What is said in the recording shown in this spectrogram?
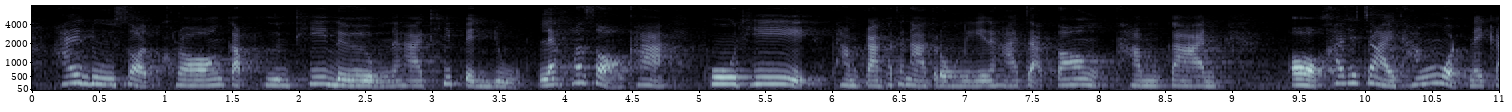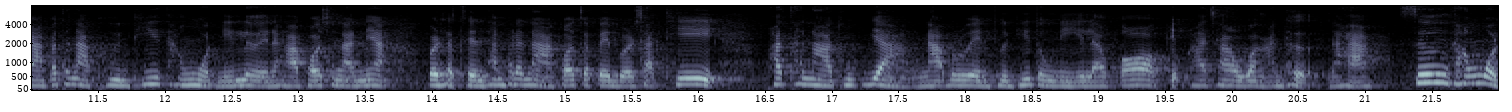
ๆ ให้ดูสอดคล้องกับพื้นที่เดิมนะคะที่เป็นอยู่ และข้อ 2 ค่ะ ผู้ที่ทำการพัฒนาตรงนี้นะคะ จะต้องทำการออกค่าใช้จ่ายทั้งหมดในการพัฒนาพื้นที่ทั้งหมดนี้เลยนะคะ เพราะฉะนั้นเนี่ยบริษัทเซนทรัลพัฒนาก็จะเป็นบริษัทที่ พัฒนาทุกอย่างณบริเวณพื้นที่ตรงนี้ แล้วก็เก็บค่าเช่าวางกันเถอะนะคะ ซึ่งทั้งหมด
